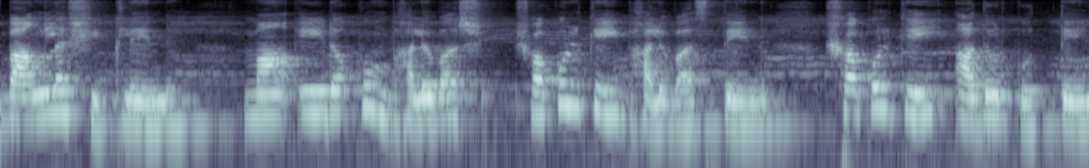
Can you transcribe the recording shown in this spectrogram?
বাংলা শিখলেন। মা এই রকম ভালোবাস সকলকেই ভালোবাসতেন। সকলকেই আদর করতেন।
